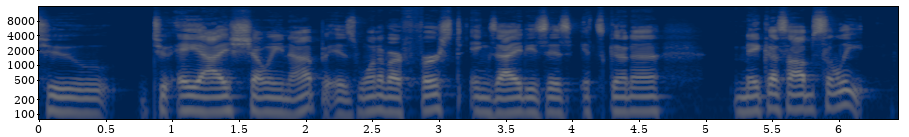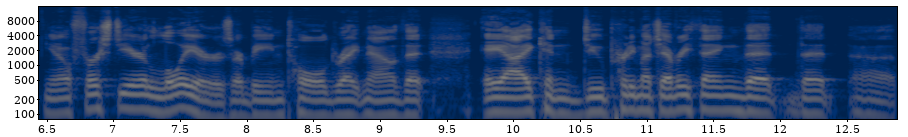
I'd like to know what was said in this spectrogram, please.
to to AI showing up. Is one of our first anxieties is it's gonna make us obsolete. You know, first year lawyers are being told right now that AI can do pretty much everything that that uh,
